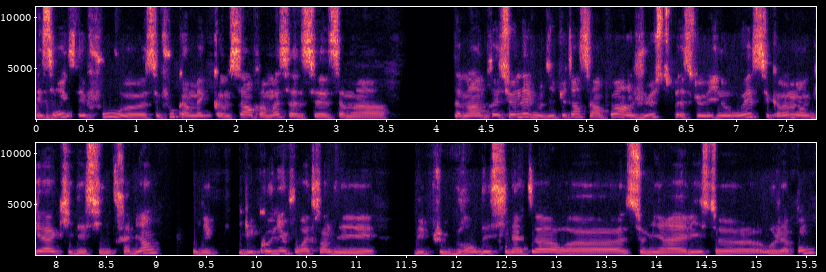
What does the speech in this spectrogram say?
Et c'est vrai que c'est fou, c'est fou qu'un mec comme ça. Enfin, moi, ça m'a ça m'a impressionné. Je me dis, putain, c'est un peu injuste parce que Inoue, c'est quand même un gars qui dessine très bien. Il est, il est connu pour être un des, des plus grands dessinateurs euh, semi-réalistes euh, au Japon.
